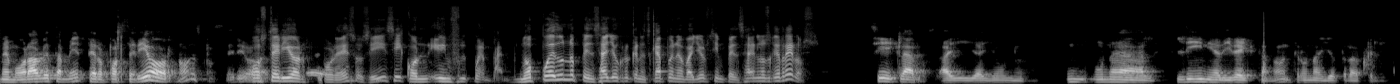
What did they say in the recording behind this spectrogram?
memorable también, pero posterior, ¿no? Es posterior. Posterior, por eso, sí, sí. Con no puede uno pensar, yo creo que en Escape de Nueva York sin pensar en los guerreros. Sí, claro, hay, hay una línea directa, ¿no? Entre una y otra película.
